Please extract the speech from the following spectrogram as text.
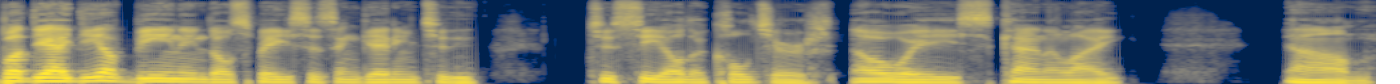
but the idea of being in those spaces and getting to to see other cultures always kind of like um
